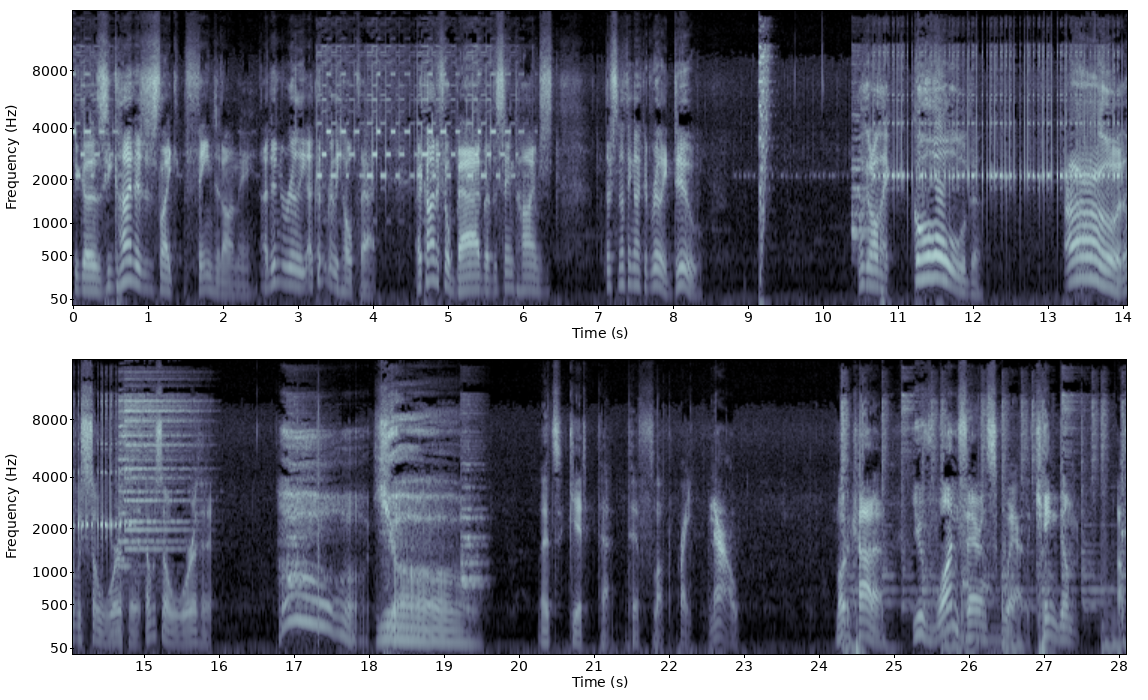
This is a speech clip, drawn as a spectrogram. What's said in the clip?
Because he kind of just, like, fainted on me. I didn't really, I couldn't really help that. I kind of feel bad, but at the same time, just, there's nothing I could really do. Look at all that gold! Oh, that was so worth it. That was so worth it. Yo! Let's get that Piplup right now. Motochika. You've won fair and square. The kingdom of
